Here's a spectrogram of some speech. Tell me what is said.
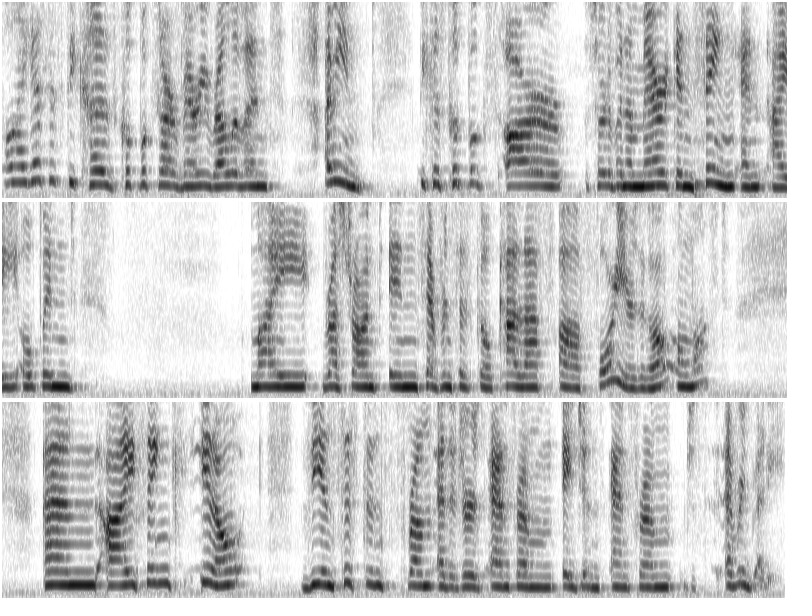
Well, I guess it's because cookbooks are very relevant. I mean, because cookbooks are sort of an American thing, and I opened my restaurant in San Francisco, Cala, uh, four years ago, almost. And I think, you know, the insistence from editors and from agents and from just everybody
